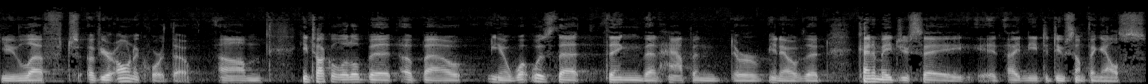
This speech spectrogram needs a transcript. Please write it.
You left of your own accord, though. Um, can you talk a little bit about you know what was that thing that happened, or you know that kind of made you say, "I need to do something else."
